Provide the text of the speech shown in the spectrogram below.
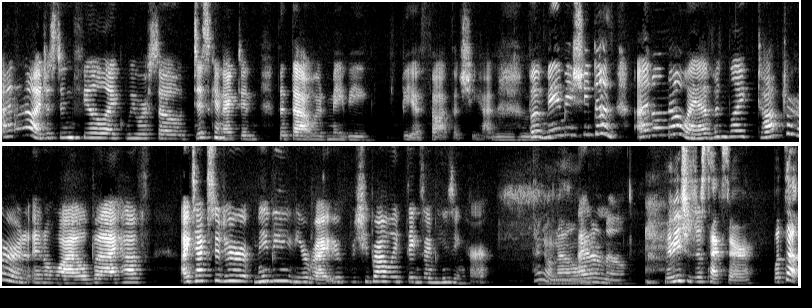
I don't know i just didn't feel like we were so disconnected that that would maybe be a thought that she had Mhm. but maybe she does. I don't know. I haven't like talked to her in, in a while, but I have. I texted her. Maybe you're right. She probably thinks I'm using her. I don't know. I don't know. Maybe you should just text her. What's up?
